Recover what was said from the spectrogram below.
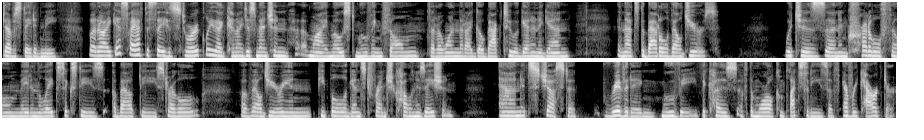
devastated me. But uh, I guess I have to say historically, that can I just mention uh, my most moving film that I one that I go back to again and again, and that's The Battle of Algiers, which is an incredible film made in the late 60s about the struggle of Algerian people against French colonization. And it's just a riveting movie because of the moral complexities of every character.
